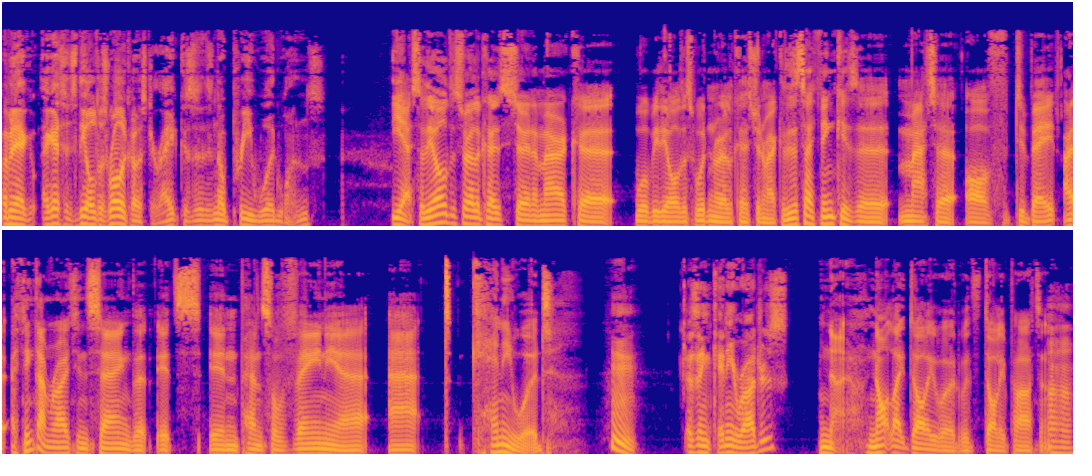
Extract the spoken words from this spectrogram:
I mean, I, I guess it's the oldest roller coaster, right? Because there's no pre-wood ones. Yeah, so the oldest roller coaster in America will be the oldest wooden roller coaster in America. This, I think, is a matter of debate. I, I think I'm right in saying that it's in Pennsylvania at Kennywood. Hmm. As in Kenny Rogers? No, not like Dollywood with Dolly Parton. Uh-huh.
